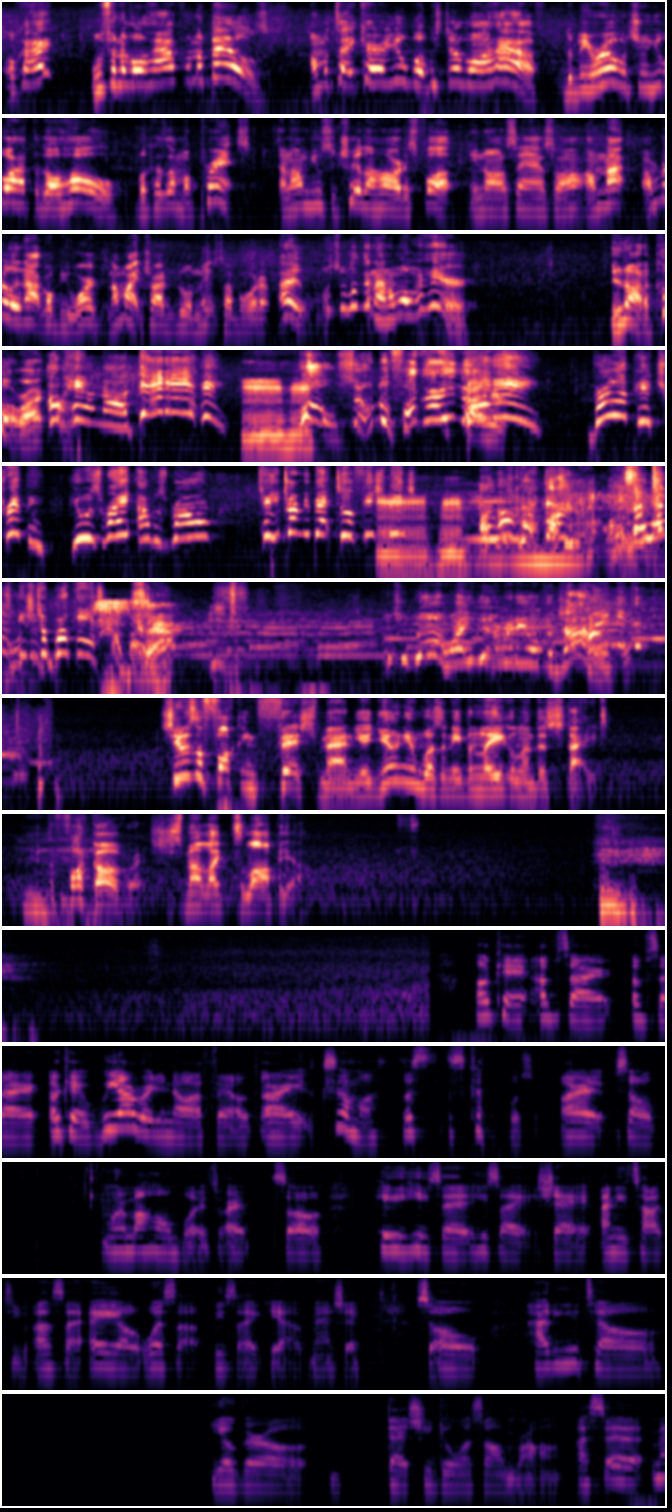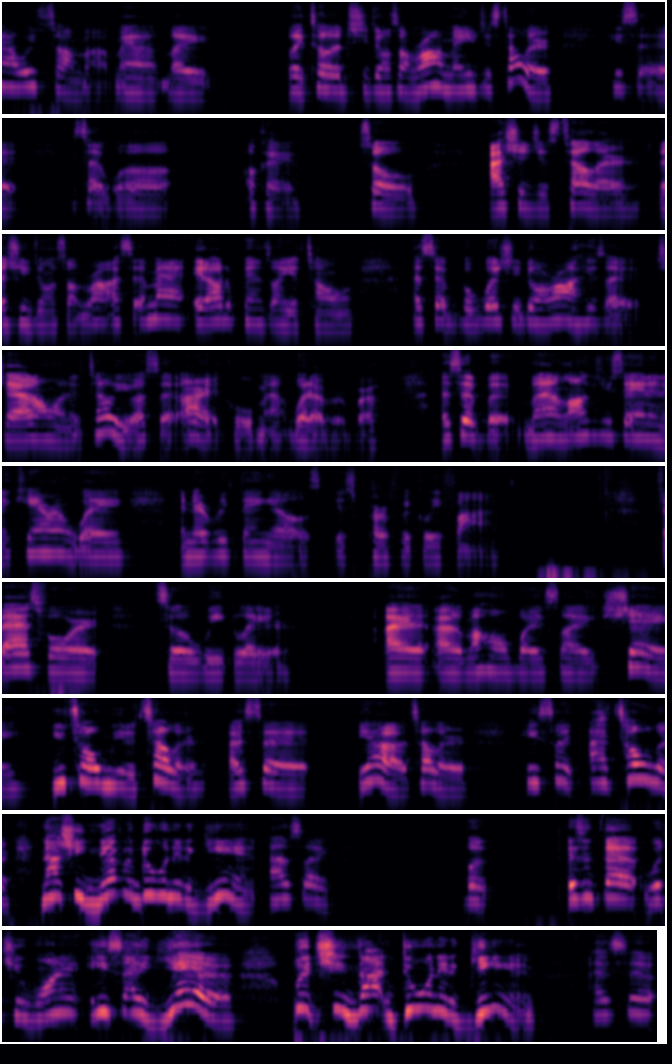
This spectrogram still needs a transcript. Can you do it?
Okay? We finna go half on the bills. I'm gonna take care of you, but we still gonna have. To be real with you, you gonna have to go whole because I'm a prince and I'm used to chilling hard as fuck. You know what I'm saying? So I'm not. I'm really not gonna be working. I might try to do a mix up or whatever. Hey, what you looking at? I'm over here. You know how to cook, right? Oh hell no, Daddy! Mm-hmm. Whoa, shit! What the fuck? How you got here? Daddy! Bro up here tripping. You was right, I was wrong. Can you turn me back to a fish bitch? Mm-hmm. Hey, Okay. hey, Stop hey, touching me what with you- your broke ass. What you doing? Why are you getting rid of your vagina? She was a fucking fish, man. Your union wasn't even legal in this state. Get the fuck over it. She smelled like tilapia. Okay, I'm sorry. I'm sorry. Okay, we already know I failed. All right, come on. Let's let's cut the bullshit. All right, so one of my homeboys, right? So he he said he's like Shay, I need to talk to you. I was like, Hey yo, what's up? He's like, Yeah, man, Shay. So how do you tell your girl that she doing something wrong? I said, Man, what you talking about, man? Like, like tell her she doing something wrong, man. You just tell her. He said, he said, well, okay, so I should just tell her that she's doing something wrong. I said, man, it all depends on your tone. I said, but what's she doing wrong? He's like, Shay, I don't want to tell you. I said, all right, cool, man, whatever, bro. I said, but man, as long as you say it in a caring way and everything else is perfectly fine. Fast forward to a week later. I, I my homeboy's like, Shay, you told me to tell her. I said, Yeah, tell her. He's like, I told her. Now she never doing it again. I was like, But isn't that what you wanted? He said, Yeah, but she's not doing it again. I said,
